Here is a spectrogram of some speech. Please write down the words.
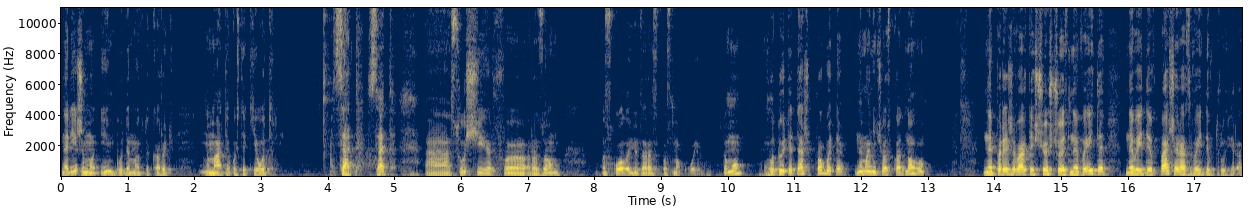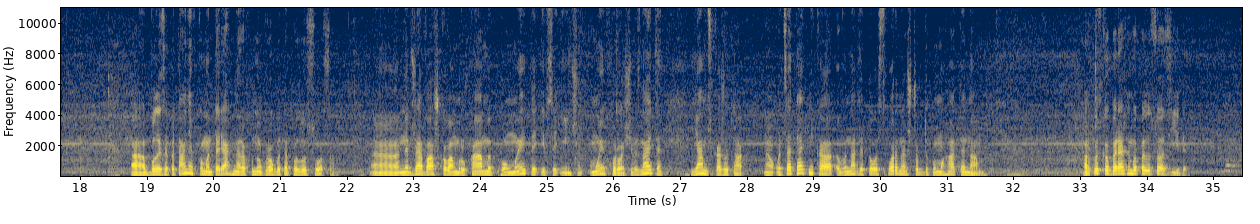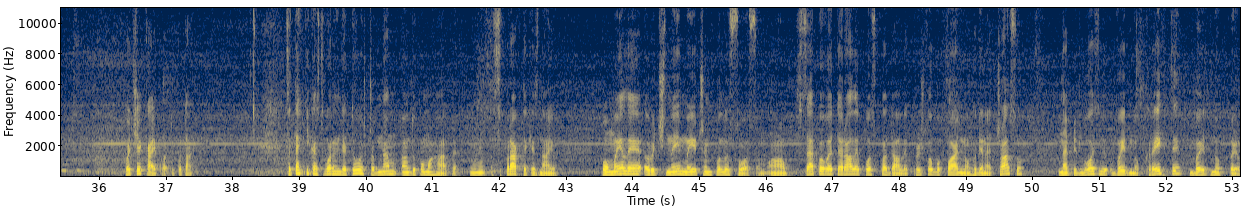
Наріжемо і будемо, як то кажуть, мати ось такі от сет. Сет е, суші разом з олею зараз посмакуємо. Тому готуйте теж, пробуйте, нема нічого складного. Не переживайте, що щось не вийде, не вийде в перший раз, вийде в другий раз. Були запитання в коментарях на рахунок робота пилососа. Е, невже важко вам руками помити і все інше? Мої хороші, ви знаєте, я вам скажу так: е, оця техніка вона для того створена, щоб допомагати нам. Аркусько обережно, бо пилосос їде. Почекай, котику, так. Ця техніка створена для того, щоб нам е, допомагати. З практики знаю. Помили ручним миючим пилососом. Е, Все повитирали, поскладали. Пройшло буквально година часу. На підлозі видно крихти, видно пил.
